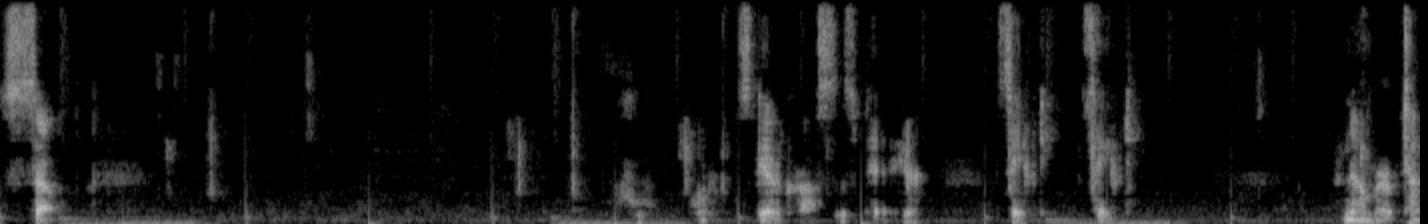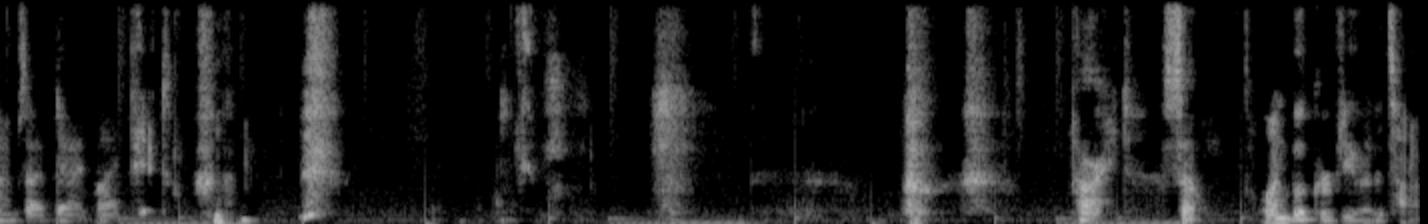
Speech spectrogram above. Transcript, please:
So, let's get across this pit here. Safety, safety. Number of times I've died by pit. All right, so one book review at a time.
